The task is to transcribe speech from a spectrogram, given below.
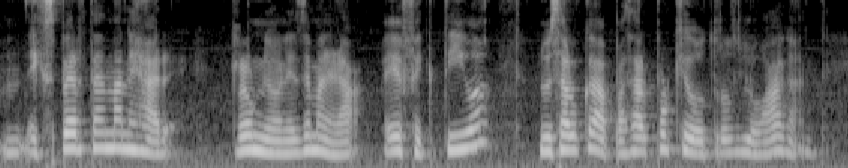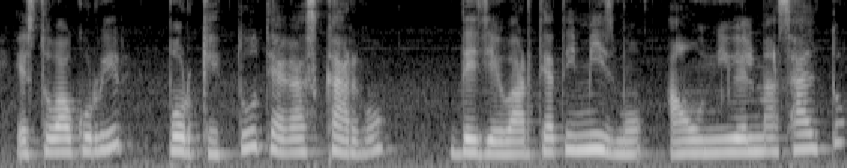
mm, experta en manejar reuniones de manera efectiva, no es algo que va a pasar porque otros lo hagan. Esto va a ocurrir porque tú te hagas cargo de llevarte a ti mismo a un nivel más alto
